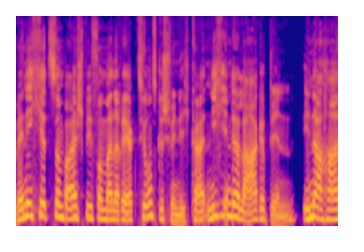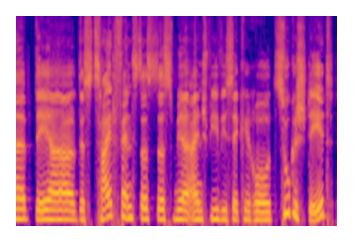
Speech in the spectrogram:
Wenn ich jetzt zum Beispiel von meiner Reaktionsgeschwindigkeit nicht in der Lage bin, innerhalb der, des Zeitfensters, das mir ein Spiel wie Sekiro zugesteht,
